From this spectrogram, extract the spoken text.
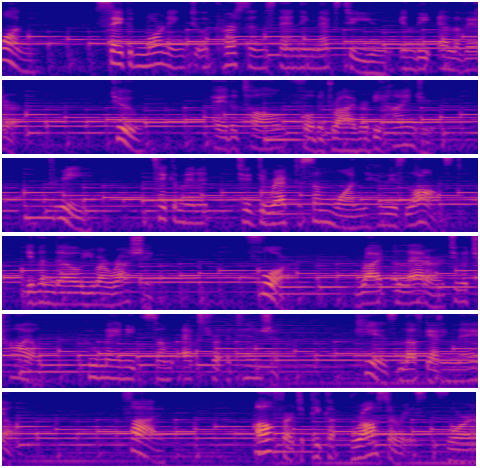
1. Say good morning to a person standing next to you in the elevator. 2. Pay the toll for the driver behind you. 3. Take a minute to direct someone who is lost, even though you are rushing. 4. Write a letter to a child who may need some extra attention. Kids love getting mail. 5. Offer to pick up groceries for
